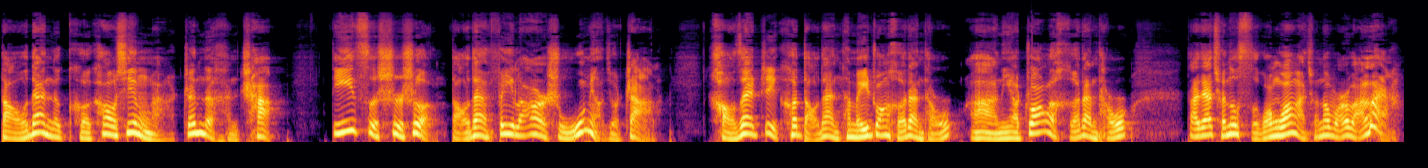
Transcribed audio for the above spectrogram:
导弹的可靠性啊真的很差。第一次试射，导弹飞了二十五秒就炸了。好在这颗导弹它没装核弹头啊，你要装了核弹头，大家全都死光光啊，全都玩完了呀。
